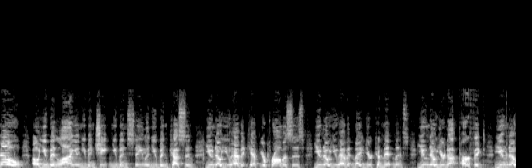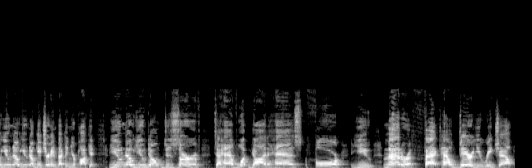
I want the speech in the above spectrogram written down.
know uh, you've been lying, you've been cheating, you've been stealing, you've been cussing. You know you haven't kept your promises. You know you haven't made your commitments. You know you're not perfect. You know, you know, you know. Get your hand back in your pocket. You know you don't deserve to have what God has for you. Matter of fact, how dare you reach out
